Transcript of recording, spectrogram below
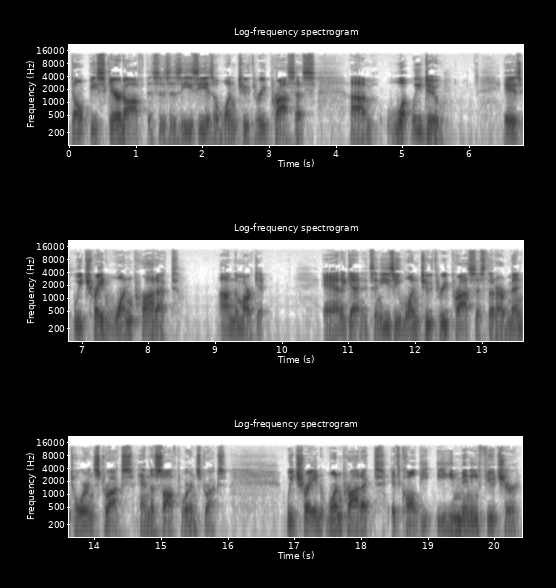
don't be scared off. This is as easy as a one, two, three process. Um, what we do is we trade one product on the market. And again, it's an easy one, two, three process that our mentor instructs and the software instructs. We trade one product. It's called the E-mini future.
